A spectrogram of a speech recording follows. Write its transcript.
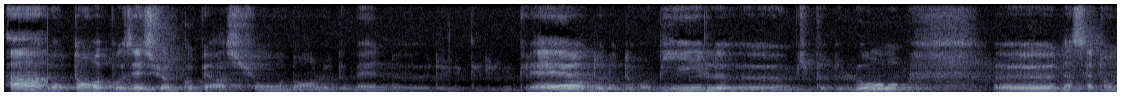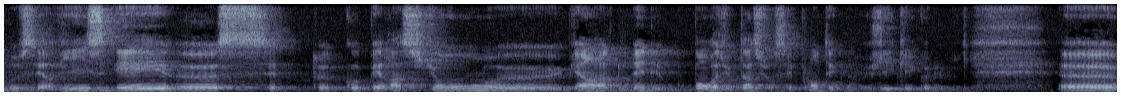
a longtemps reposé sur une coopération dans le domaine du nucléaire, de l'automobile, euh, un petit peu de l'eau, euh, d'un certain nombre de services, et euh, cette coopération eh bien, a donné des bons résultats sur ces plans technologiques et économiques. Euh,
